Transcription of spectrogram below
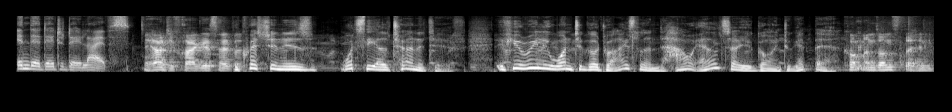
in their day to day lives. Ja, und die Frage ist halt, The question is what's the alternative? If you really want to go to Iceland, how else are you going to get there? kommt man sonst dahin?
